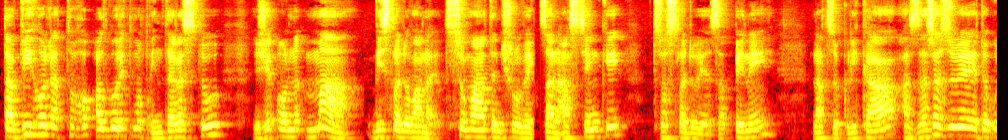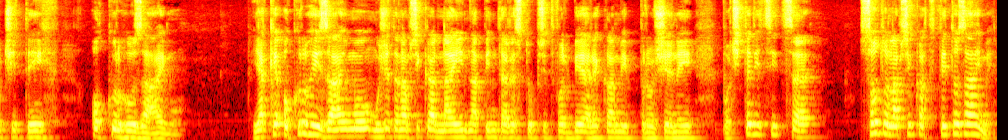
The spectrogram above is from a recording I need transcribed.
ta výhoda toho algoritmu Pinterestu, že on má vysledované, co má ten člověk za nástěnky, co sleduje za piny, na co kliká a zařazuje je do určitých okruhů zájmu. Jaké okruhy zájmu můžete například najít na Pinterestu při tvorbě reklamy pro ženy po 40? Jsou to například tyto zájmy.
